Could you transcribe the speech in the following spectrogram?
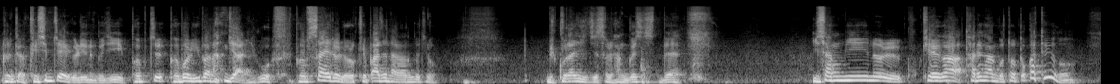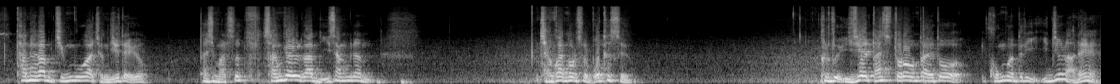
그러니까 괘씸죄에 걸리는 거지. 법, 법을 위반한 게 아니고 법 사이를 이렇게 빠져나간 거죠. 미꾸라지 짓을 한 것인데 이상민을 국회가 탄핵한 것도 똑같아요. 탄핵하면 직무가 정지돼요. 다시 말해서 3개월간 이상민은 장관 노릇을 못했어요. 그래도 이제 다시 돌아온다 해도 공무원들이 인정을 안 해.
